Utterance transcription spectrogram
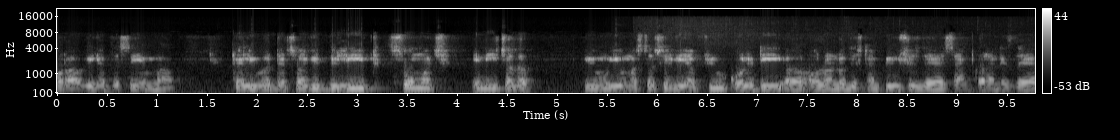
aura we have the same uh, caliber. That's why we believed so much in each other. You you must have seen we have few quality uh, all under this time Piyush is there sam curran is there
